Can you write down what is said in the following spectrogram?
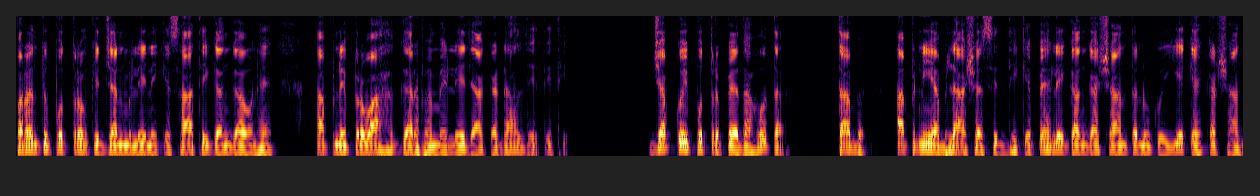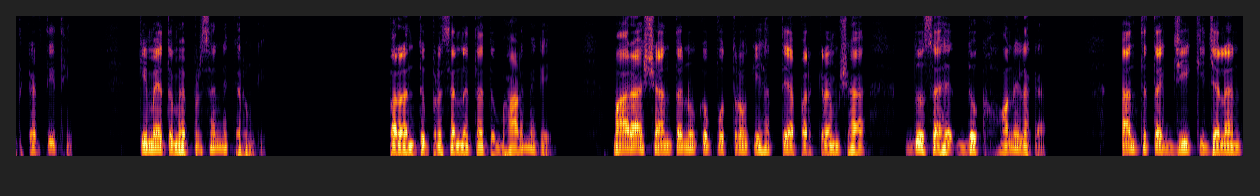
परंतु पुत्रों के जन्म लेने के साथ ही गंगा उन्हें अपने प्रवाह गर्भ में ले जाकर डाल देती थी। जब कोई पुत्र पैदा होता, तब अपनी अभिलाषा सिद्धि के पहले गंगा शांतनु को ये कहकर शांत करती थी कि मैं तुम्हें प्रसन्न करूँगी। परंतु प्रसन्नता तो भाड़ में गई। महाराज शांतनु को पुत्रों की हत्या पर क्रमशः दुसह दुख होने लगा। अंत तक जी की जलन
